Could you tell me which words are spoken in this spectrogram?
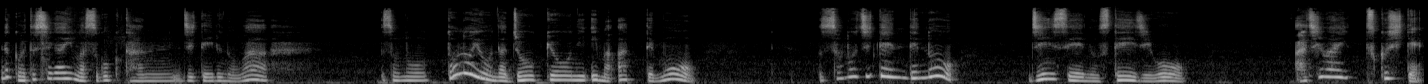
なんか私が今すごく感じているのはそのどのような状況に今あってもその時点での人生のステージを味わい尽くして、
